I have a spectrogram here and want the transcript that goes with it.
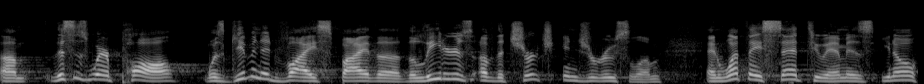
um, this is where Paul was given advice by the, the leaders of the church in Jerusalem. And what they said to him is, you know,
